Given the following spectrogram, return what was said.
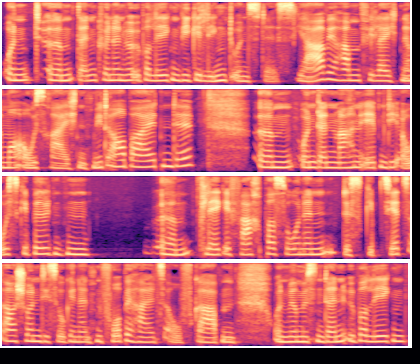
Und ähm, dann können wir überlegen, wie gelingt uns das? Ja, wir haben vielleicht nicht mehr ausreichend Mitarbeitende. Ähm, und dann machen eben die Ausgebildeten Pflegefachpersonen, das gibt's jetzt auch schon, die sogenannten Vorbehaltsaufgaben. Und wir müssen dann überlegen,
